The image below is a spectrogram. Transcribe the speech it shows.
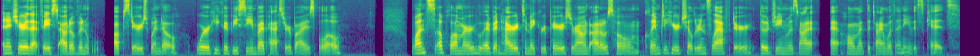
in a chair that faced out of an upstairs window, where he could be seen by passerbys below. Once a plumber who had been hired to make repairs around Otto's home claimed to hear children's laughter, though Gene was not at home at the time with any of his kids.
